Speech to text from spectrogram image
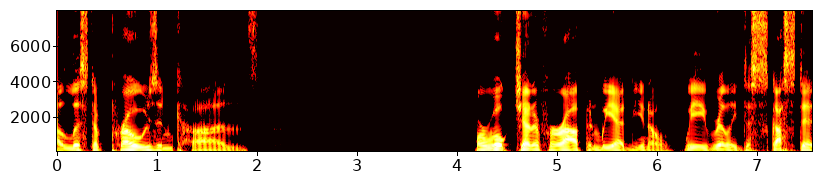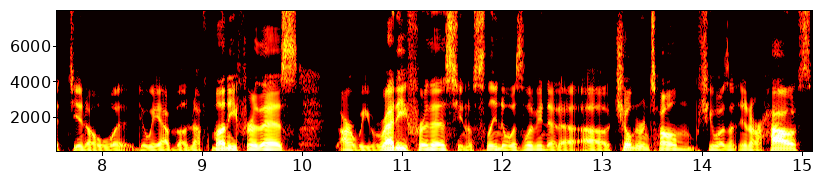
a list of pros and cons, or woke Jennifer up and we had, you know, we really discussed it. You know, do we have enough money for this? Are we ready for this? You know, Selena was living at a, a children's home. She wasn't in our house.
